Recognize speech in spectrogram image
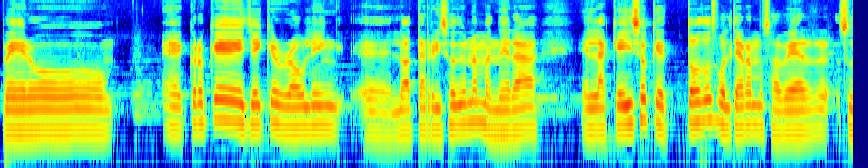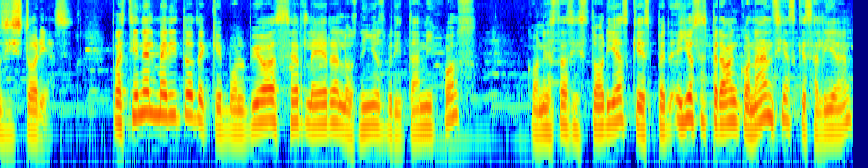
pero eh, creo que J.K. Rowling lo aterrizó de una manera en la que hizo que todos volteáramos a ver sus historias. Pues tiene el mérito de que volvió a hacer leer a los niños británicos con estas historias que ellos esperaban con ansias que salieran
